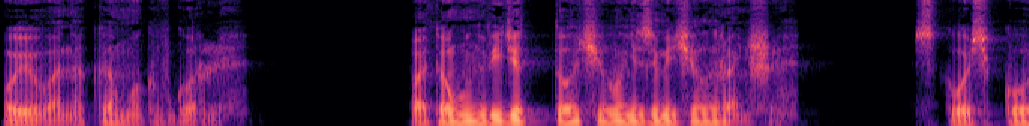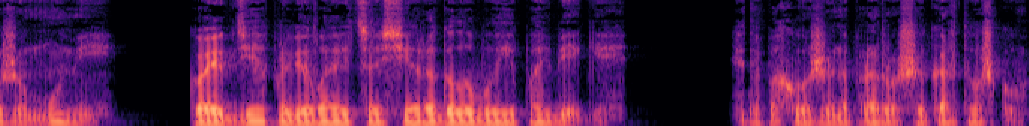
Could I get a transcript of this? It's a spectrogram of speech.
У Ивана комок в горле. Потом он видит то, чего не замечал раньше. Сквозь кожу мумии кое-где пробиваются серо-голубые побеги. Это похоже на проросшую картошку.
